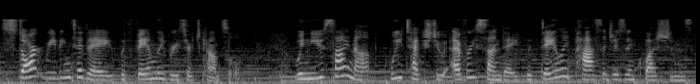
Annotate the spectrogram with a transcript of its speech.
Start reading today with Family Research Council. When you sign up, we text you every Sunday with daily passages and questions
